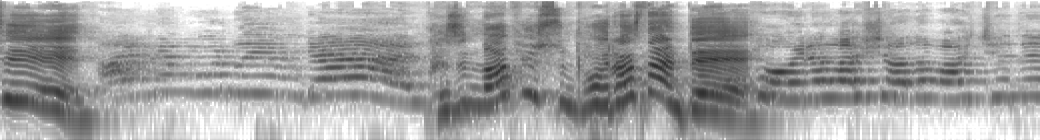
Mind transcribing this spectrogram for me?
neredesin? Anne buradayım gel. Kızım ne yapıyorsun? Poyraz nerede? Poyraz aşağıda bahçede.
